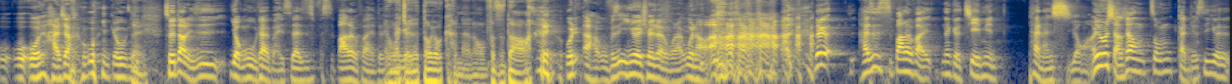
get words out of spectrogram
我我我还想 问一个问题，所以到底是用户太白痴，还是 Spotify 的？我觉得都有可能，我不知道。我啊，我不是音乐圈人，我来问好了。那个还是 Spotify 那个界面太难使用啊，因为我想象中感觉是一个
